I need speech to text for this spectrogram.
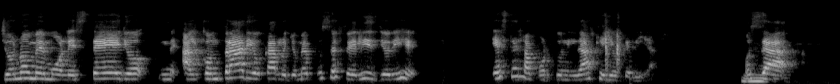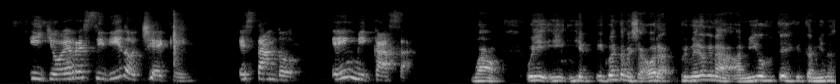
yo no me molesté, yo, al contrario, Carlos, yo me puse feliz, yo dije, esta es la oportunidad que yo quería. O mm. sea, y yo he recibido cheque estando en mi casa. Wow. Oye, y, cuéntame eso. Ahora, primero que nada, amigos, ustedes que están viendo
